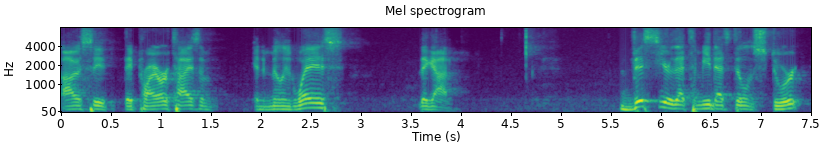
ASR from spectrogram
Obviously, they prioritize him in a million ways. They got him. This year, that to me, that's Dylan Stewart.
